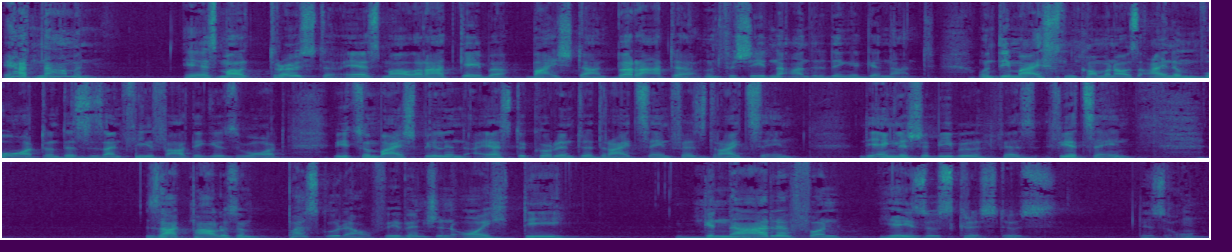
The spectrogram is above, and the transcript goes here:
Er hat Namen. Er ist mal Tröster, er ist mal Ratgeber, Beistand, Berater und verschiedene andere Dinge genannt. Und die meisten kommen aus einem Wort und das ist ein vielfältiges Wort. Wie zum Beispiel in 1. Korinther 13, Vers 13, die englische Bibel, Vers 14, sagt Paulus, und passt gut auf, wir wünschen euch die Gnade von Jesus Christus, der Sohn,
